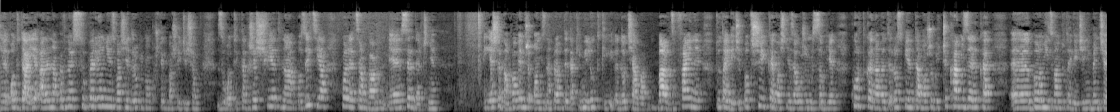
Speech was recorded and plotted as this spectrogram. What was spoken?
e, oddaję, ale na pewno jest super i on nie jest właśnie drogi, bo on kosztuje chyba 60 zł. Także świetna pozycja, polecam Wam e, serdecznie. I jeszcze Wam powiem, że on jest naprawdę taki milutki do ciała, bardzo fajny. Tutaj wiecie, pod szyjkę właśnie założymy sobie kurtkę, nawet rozpięta może być, czy kamizelkę, bo nic Wam tutaj wiecie, nie będzie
